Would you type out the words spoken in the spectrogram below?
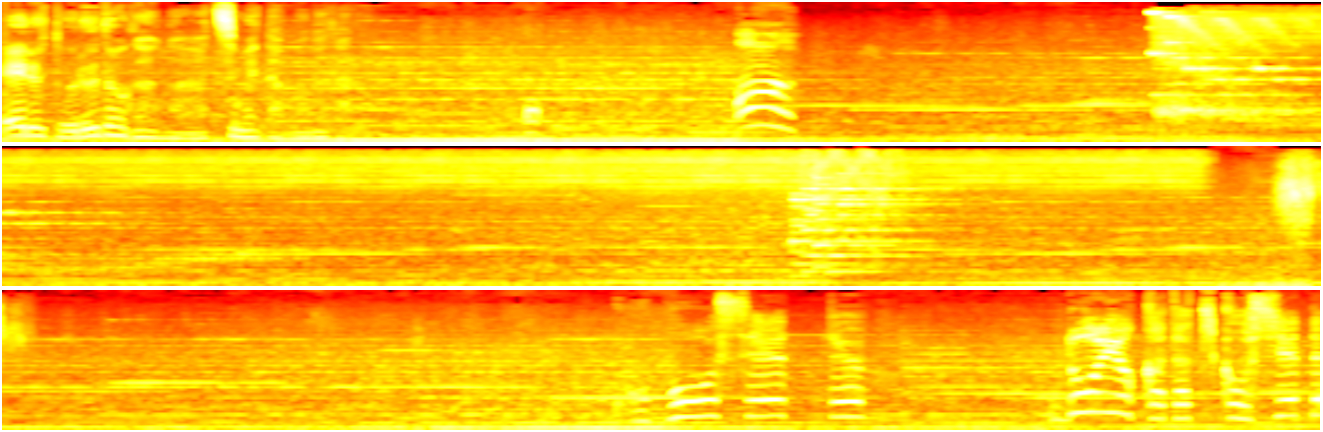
エルとルドガンが集めたものだろう。教えて。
